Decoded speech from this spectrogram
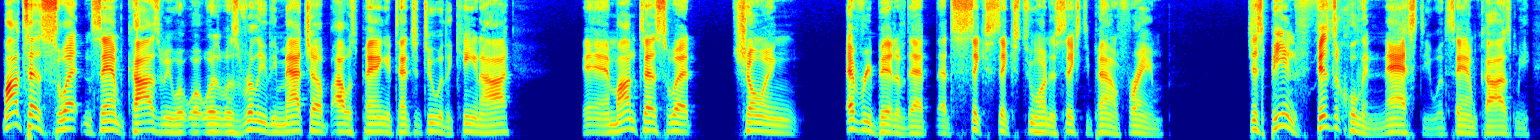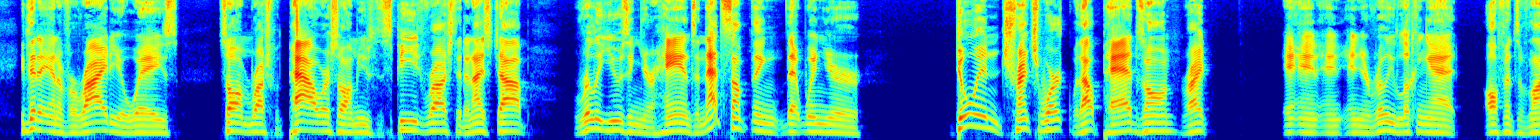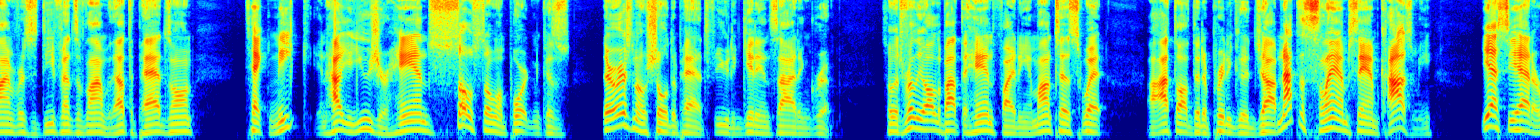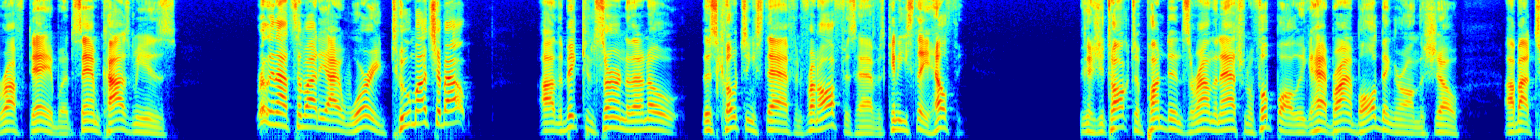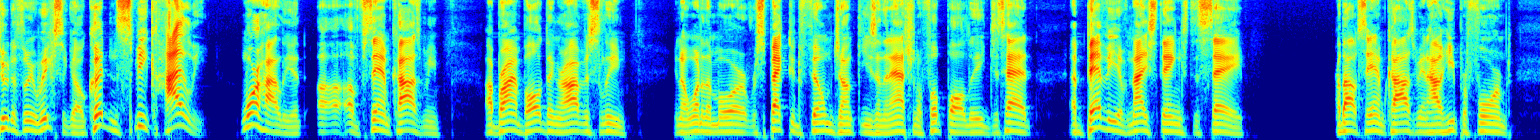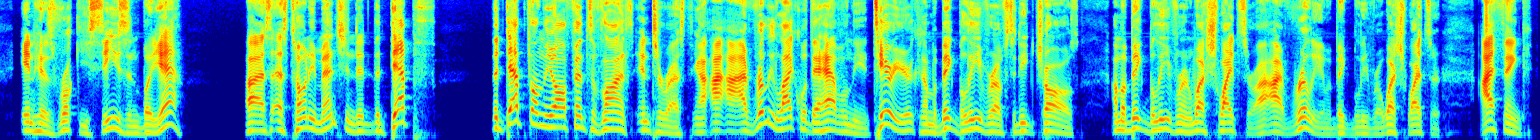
Montez Sweat and Sam Cosmi was, really the matchup I was paying attention to with a keen eye. And Montez Sweat showing every bit of that that 6'6", 260 pound frame. Just being physical and nasty with Sam Cosmi. He did it in a variety of ways. Saw him rush with power, saw him use the speed rush, did a nice job really using your hands. And that's something that when you're doing trench work without pads on, right? And, and and you're really looking at offensive line versus defensive line without the pads on. Technique and how you use your hands so so important because there is no shoulder pads for you to get inside and grip. So it's really all about the hand fighting. And Montez Sweat, uh, I thought did a pretty good job. Not to slam Sam Cosmi. Yes, he had a rough day, but Sam Cosmi is really not somebody I worried too much about. Uh, the big concern that I know this coaching staff and front office have is can he stay healthy? Because you talk to pundits around the National Football League. I had Brian Baldinger on the show about two to three weeks ago. Couldn't speak highly, more highly uh, of Sam Cosmi. Uh, Brian Baldinger, obviously, you know, one of the more respected film junkies in the National Football League, just had a bevy of nice things to say about Sam Cosmi and how he performed in his rookie season. But yeah, uh, as, as Tony mentioned, the depth the depth on the offensive line is interesting. I, I, really like what they have on the interior because I'm a big believer of Saahdiq Charles. I'm a big believer in Wes Schweitzer. I, I really am a big believer of Wes Schweitzer. I think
